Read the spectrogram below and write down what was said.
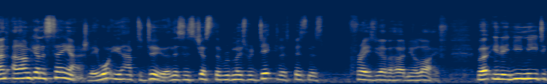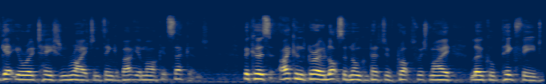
And, and I'm going to say, actually, what you have to do, and this is just the most ridiculous business phrase you've ever heard in your life, but you know, you need to get your rotation right and think about your market second because I can grow lots of non-competitive crops which my local pig feed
